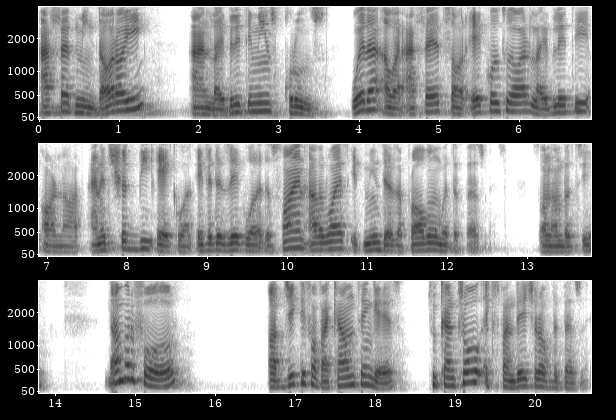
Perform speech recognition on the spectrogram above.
Asset means darai and liability means quruz whether our assets are equal to our liability or not. And it should be equal. If it is equal it is fine. Otherwise it means there's a problem with the business. So number three. Number four objective of accounting is to control expenditure of the business.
